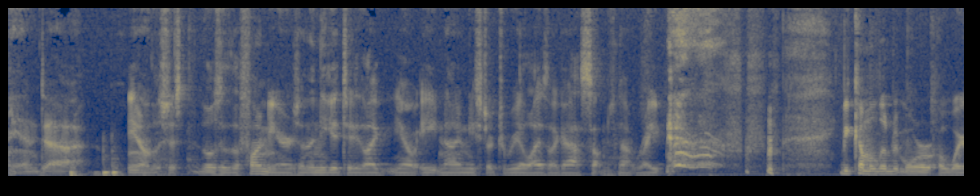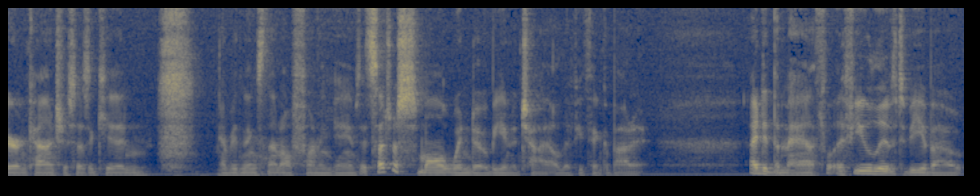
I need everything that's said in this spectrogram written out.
And, uh, you know, those just, those are the fun years. And then you get to like, you know, eight, nine, and you start to realize like, ah, something's not right. become a little bit more aware and conscious as a kid and everything's not all fun and games. It's such a small window being a child if you think about it I did the math. If you live to be about,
